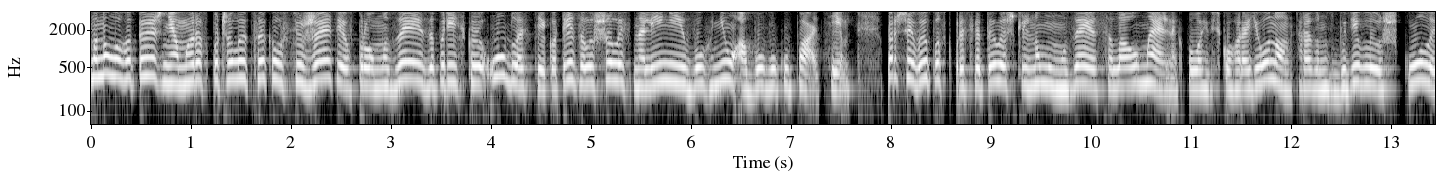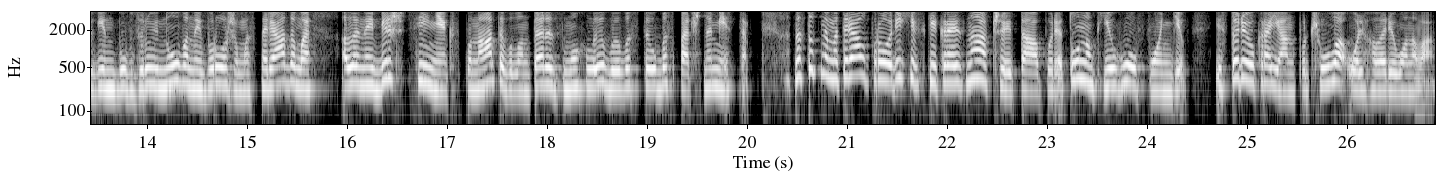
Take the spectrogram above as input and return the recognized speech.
Минулого тижня ми розпочали цикл сюжетів про музеї Запорізької області, котрі залишились на лінії вогню або в окупації. Перший випуск присвятили шкільному музею села Омельник Пологівського району. Разом з будівлею школи він був зруйнований ворожими снарядами, але найбільш цінні експонати волонтери змогли вивезти у безпечне місце. Наступний матеріал про Оріхівський краєзнавчий та порятунок його фондів. Історію краян почула Ольга Ларіонова.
